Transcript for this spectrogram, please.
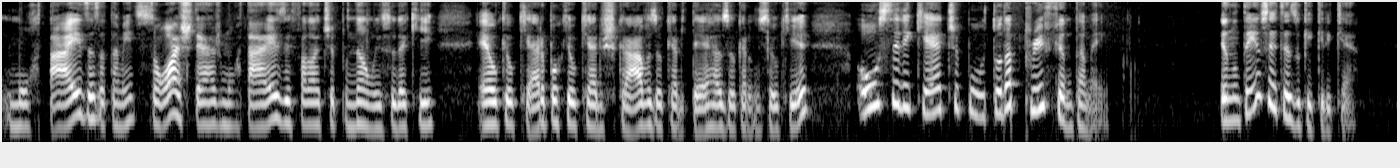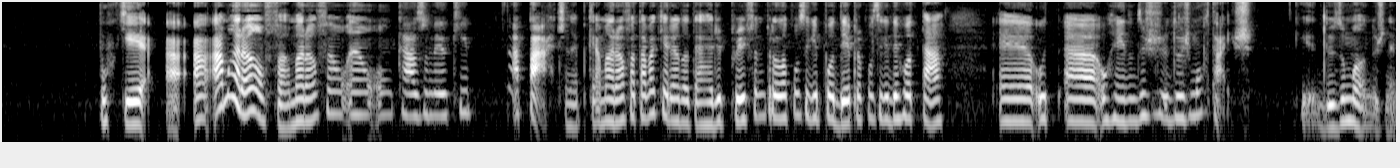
mortais, exatamente, só as terras mortais, e falar, tipo, não, isso daqui é o que eu quero, porque eu quero escravos, eu quero terras, eu quero não sei o quê. Ou se ele quer, tipo, toda a Prithian também. Eu não tenho certeza o que, que ele quer. Porque a, a, a Maranfa, a Maranfa é um, é um caso meio que à parte, né? Porque a Maranfa estava querendo a terra de Prithian para ela conseguir poder, para conseguir derrotar é, o, a, o reino dos, dos mortais, dos humanos, né?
